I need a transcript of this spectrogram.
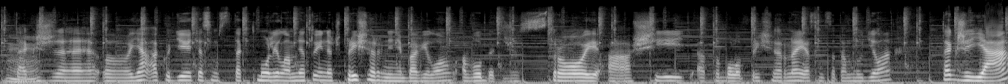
Mm-hmm. Takže uh, ja ako dieťa som sa tak molila, mňa to ináč prišerne nebavilo a vôbec, že stroj a šiť a to bolo prišerné, ja som sa tam nudila. Takže ja,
